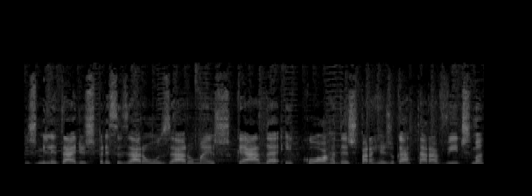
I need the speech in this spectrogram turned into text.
Os militares precisaram usar uma escada e cordas para resgatar a vítima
